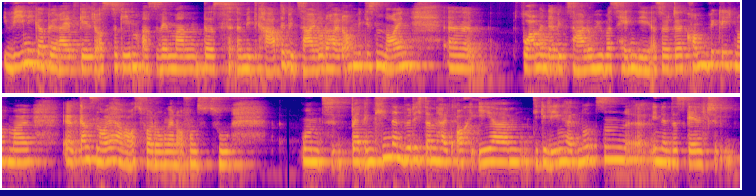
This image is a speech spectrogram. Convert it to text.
weniger bereit, Geld auszugeben, als wenn man das mit Karte bezahlt oder halt auch mit diesen neuen äh, Formen der Bezahlung übers Handy. Also da kommen wirklich nochmal äh, ganz neue Herausforderungen auf uns zu. Und bei den Kindern würde ich dann halt auch eher die Gelegenheit nutzen, äh, ihnen das Geld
